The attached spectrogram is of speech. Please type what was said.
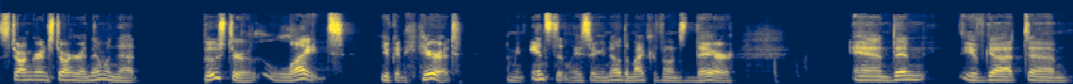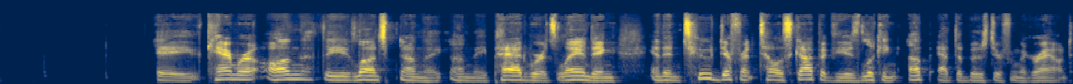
stronger and stronger. And then when that booster lights, you can hear it I mean, instantly. So you know the microphone's there. And then you've got um, a camera on the launch on the on the pad where it's landing, and then two different telescopic views looking up at the booster from the ground.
